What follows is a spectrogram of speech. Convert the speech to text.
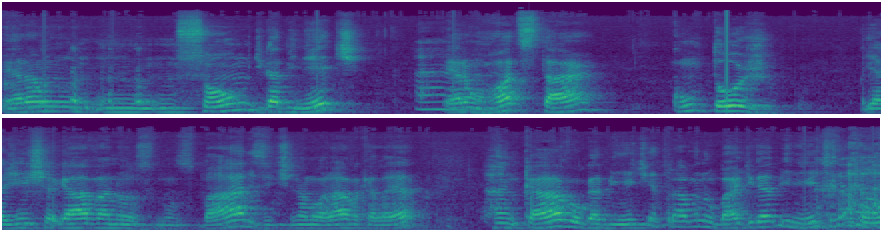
era um, um, um som de gabinete. Ah, Era um Hotstar com um tojo. E a gente chegava nos, nos bares, a gente namorava naquela época, arrancava o gabinete e entrava no bar de gabinete na mão.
